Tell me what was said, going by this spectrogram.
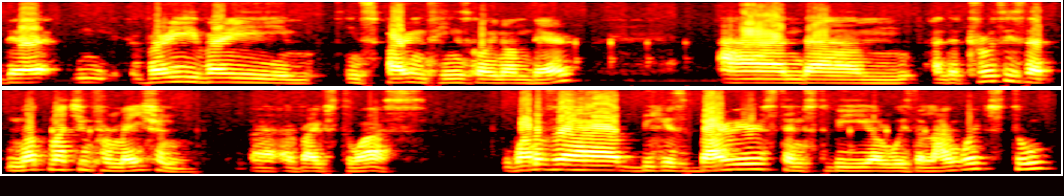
there are very very inspiring things going on there. And um, and the truth is that not much information uh, arrives to us. One of the biggest barriers tends to be always the language too,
